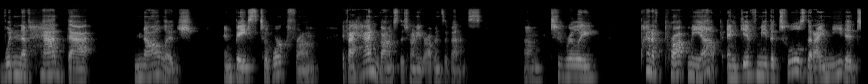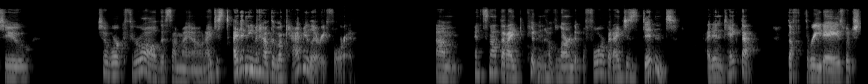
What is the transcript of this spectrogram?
wouldn't have had that knowledge and base to work from if I hadn't gone to the Tony Robbins events um, to really kind of prop me up and give me the tools that I needed to to work through all of this on my own. I just I didn't even have the vocabulary for it. Um, it's not that I couldn't have learned it before, but I just didn't. I didn't take that the three days, which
